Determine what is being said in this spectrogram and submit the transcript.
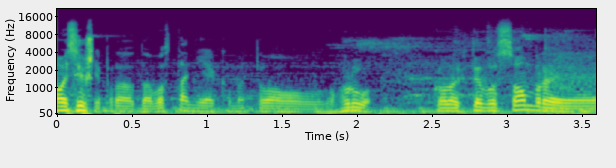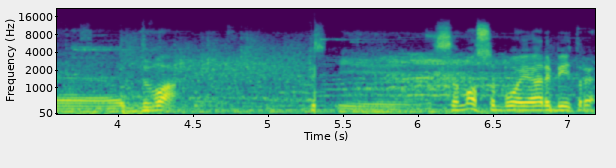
усіх. Правда, востаннє я коментував гру колективу Сомбри 2. І само собою арбітри.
